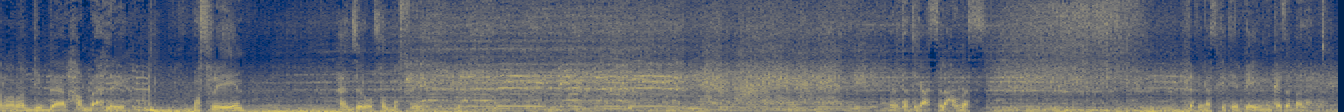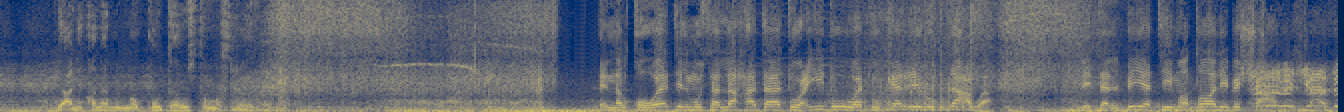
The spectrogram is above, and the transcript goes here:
القرارات دي بدايه لحرب أهلية. مصريين؟ هينزلوا قصاد مصريين. انت هتيجي على السلاح وبس. ده في ناس كتير جايين من كذا بلد. يعني قنابل موقوتة وسط المصريين. إن القوات المسلحة تعيد وتكرر الدعوة. لتلبية مطالب الشعب. أنا مش كافر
